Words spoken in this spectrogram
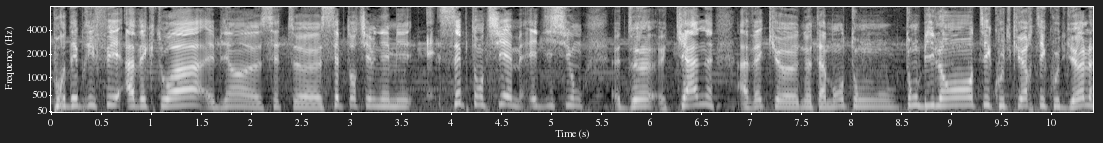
pour débriefer avec toi, eh bien cette 70e, 70e édition de Cannes avec notamment ton ton bilan, tes coups de cœur, tes coups de gueule.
